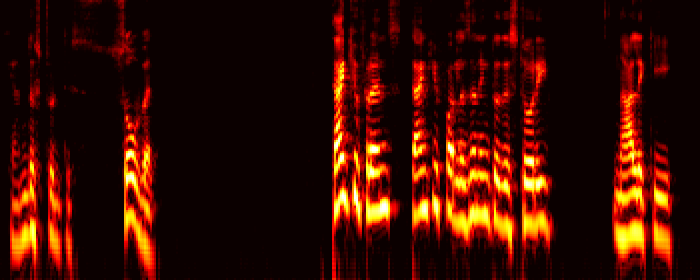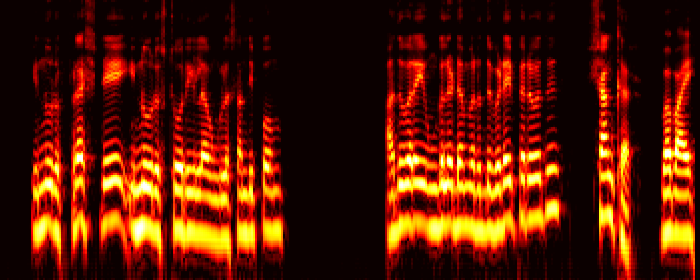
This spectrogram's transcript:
He understood this so well. Thank you friends thank you for listening to the story நாளைக்கு இன்னொரு ஃப்ரெஷ் டே இன்னொரு ஸ்டோரியில் உங்களை சந்திப்போம் அதுவரை உங்களிடமிருந்து விடைபெறுவது ஷங்கர் பபாய்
